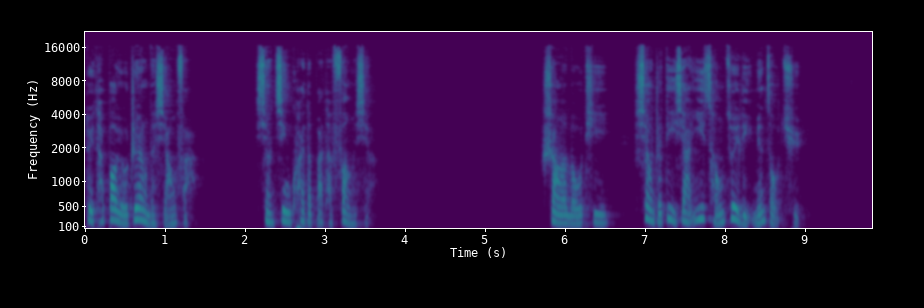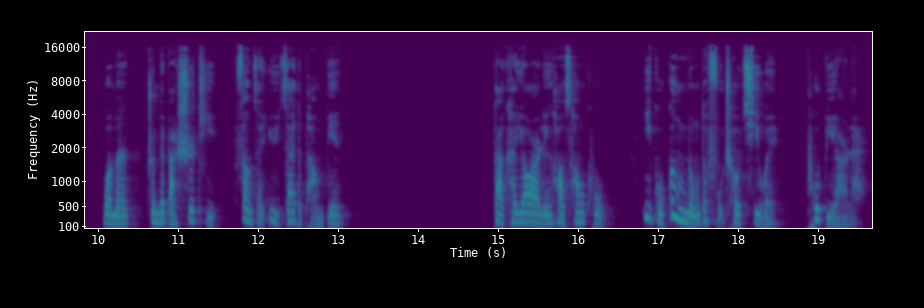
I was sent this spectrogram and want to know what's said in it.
对他抱有这样的想法，想尽快的把他放下。上了楼梯，向着地下一层最里面走去。我们准备把尸体放在玉灾的旁边。打开幺二零号仓库，一股更浓的腐臭气味扑鼻而来。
